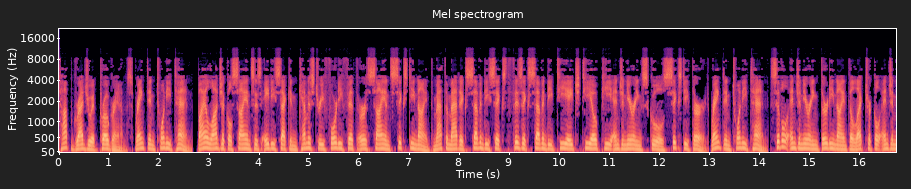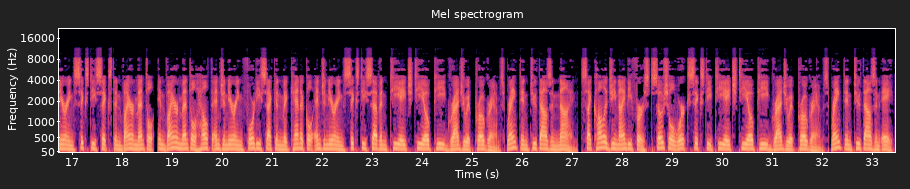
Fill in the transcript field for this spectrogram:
Top Graduate Programs ranked in 2010, Biological Sciences 82nd Chemistry 45th Earth Science 69th Mathematics 76th Physics 70 THTOP Engineering Schools 63rd ranked in 2010 10 Civil Engineering 39th Electrical Engineering 66th Environmental, Environmental Health Engineering 42nd Mechanical Engineering 67 THTOP Graduate Programs ranked in 2009, Psychology 91st Social Work 60 THTOP Graduate Programs ranked in 2008,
